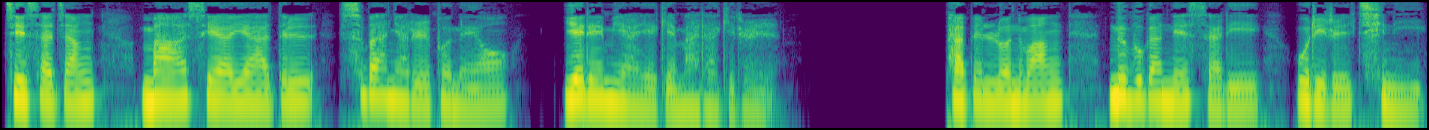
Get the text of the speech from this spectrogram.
제사장 마아세야의 아들 스바냐를 보내어 예레미야에게 말하기를 바벨론 왕 느부갓네살이 우리를 치니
